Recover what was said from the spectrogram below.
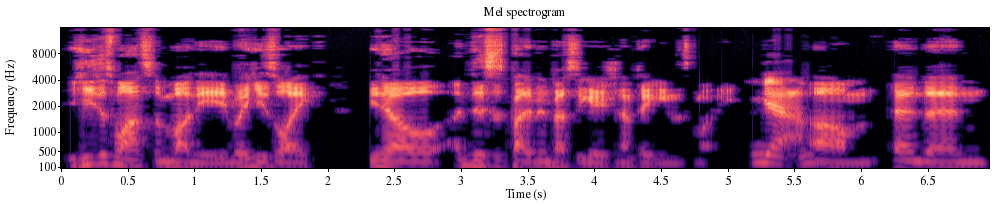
he just wants the money, but he's like, you know, this is part of an investigation. I'm taking this money. yeah. Um, and then,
